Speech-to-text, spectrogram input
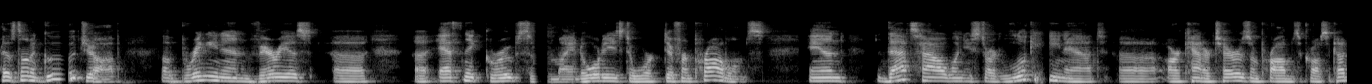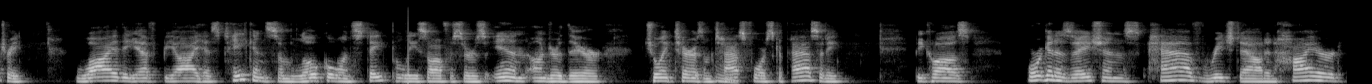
has done a good job of bringing in various uh, uh, ethnic groups and minorities to work different problems. And that's how, when you start looking at uh, our counterterrorism problems across the country, why the FBI has taken some local and state police officers in under their Joint Terrorism mm. Task Force capacity, because organizations have reached out and hired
